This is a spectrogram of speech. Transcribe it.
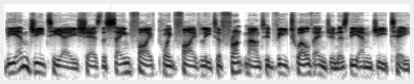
The MGTA shares the same 5.5 litre front mounted V12 engine as the MGT.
